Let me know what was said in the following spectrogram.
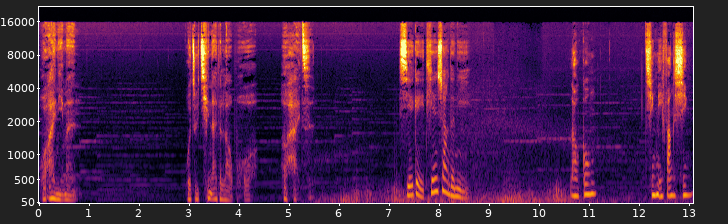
我爱你们，我最亲爱的老婆和孩子。写给天上的你，老公，请你放心，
